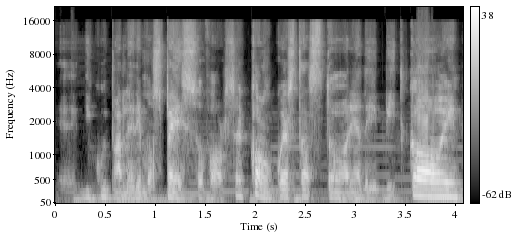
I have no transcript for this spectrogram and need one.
eh, di cui parleremo spesso forse, con questa storia dei bitcoin,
